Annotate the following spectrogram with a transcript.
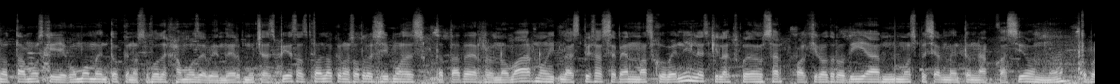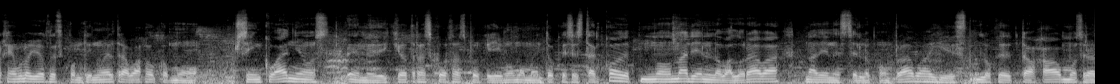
Notamos que llegó un momento que nosotros dejamos de vender muchas piezas, pues lo que nosotros hicimos es tratar de renovarnos y las piezas se vean más juveniles, que las puedan usar cualquier otro día, no especialmente en una ocasión, ¿no? Por ejemplo, yo descontinué el trabajo como cinco años, eh, me dediqué a otras cosas porque llegó un momento que se estancó, no, nadie lo valoraba, nadie este, lo compraba y es, lo que trabajábamos era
